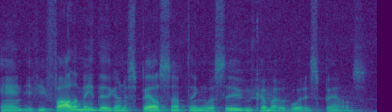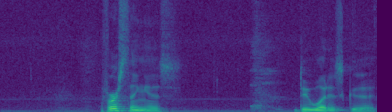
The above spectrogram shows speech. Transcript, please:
And if you follow me, they're going to spell something. We'll see who can come up with what it spells. The first thing is do what is good.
